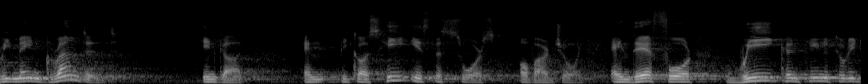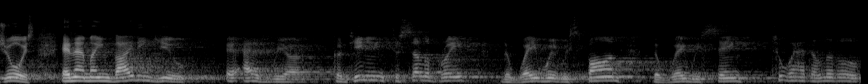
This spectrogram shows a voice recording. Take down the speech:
remain grounded in God. And because He is the source of our joy. And therefore, we continue to rejoice. And I'm inviting you, eh, as we are continuing to celebrate the way we respond, the way we sing, to add a little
